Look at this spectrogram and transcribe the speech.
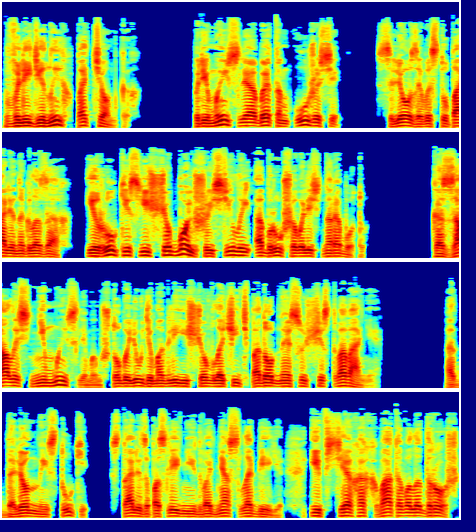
в ледяных потемках. При мысли об этом ужасе слезы выступали на глазах, и руки с еще большей силой обрушивались на работу. казалось немыслимым, чтобы люди могли еще влачить подобное существование. Отдаленные стуки стали за последние два дня слабее, и всех охватывала дрожь,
